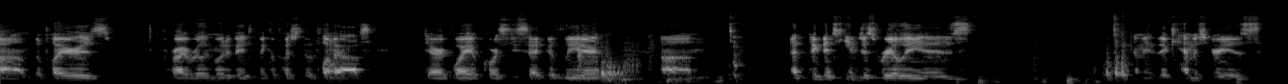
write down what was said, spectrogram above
Um, the players probably really motivated to make a push to the playoffs. Derrick White, of course, you said, good leader. Um, I think the team just really is. I mean, the chemistry is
